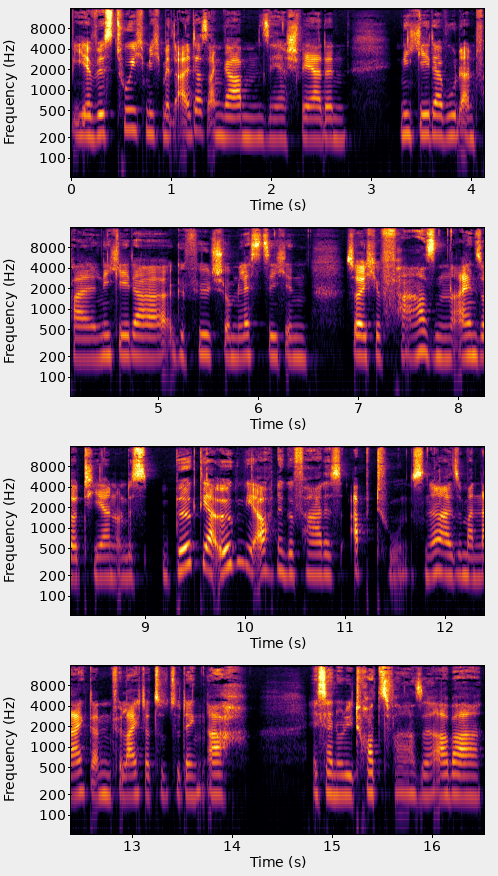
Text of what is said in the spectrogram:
Wie ihr wisst, tue ich mich mit Altersangaben sehr schwer, denn nicht jeder Wutanfall, nicht jeder Gefühlsschirm lässt sich in solche Phasen einsortieren und es birgt ja irgendwie auch eine Gefahr des Abtuns. Ne? Also man neigt dann vielleicht dazu zu denken, ach, ist ja nur die Trotzphase, aber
